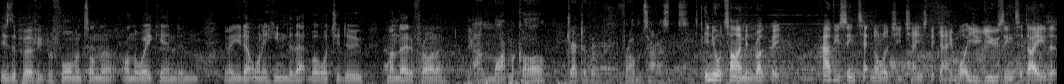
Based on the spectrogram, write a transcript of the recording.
is the perfect performance on the on the weekend and you know you don't want to hinder that by what you do Monday to Friday. Yeah, I'm Mark McCall, director of rugby from Saracens. In your time in rugby, how have you seen technology change the game? What are you using today that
